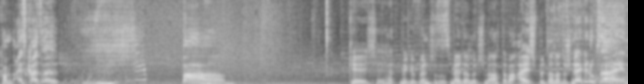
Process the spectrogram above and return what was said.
Kommt, Eiskreisel! Bam! Okay, ich hätte mir gewünscht, dass es mehr Damage macht, aber Eissplitter sollte schnell genug sein!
